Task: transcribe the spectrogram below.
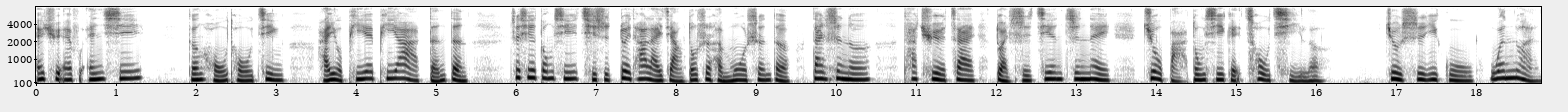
HFNC、跟喉头镜，还有 PAPR 等等这些东西，其实对他来讲都是很陌生的，但是呢，他却在短时间之内。就把东西给凑齐了，就是一股温暖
